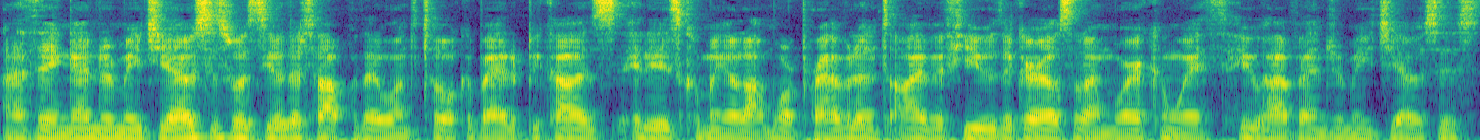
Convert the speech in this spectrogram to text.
And I think endometriosis was the other topic I want to talk about it because it is coming a lot more prevalent. I have a few of the girls that I'm working with who have endometriosis.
